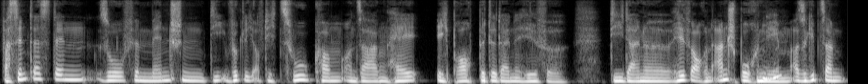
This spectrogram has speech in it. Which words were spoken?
Was sind das denn so für Menschen, die wirklich auf dich zukommen und sagen, hey, ich brauche bitte deine Hilfe, die deine Hilfe auch in Anspruch Mhm. nehmen? Also gibt es dann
